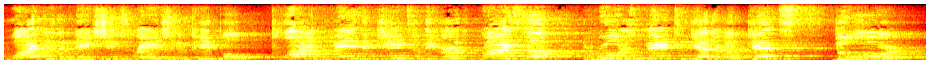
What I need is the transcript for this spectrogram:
Why do the nations rage and the people plot in vain? The kings of the earth rise up, the rulers band together against the Lord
